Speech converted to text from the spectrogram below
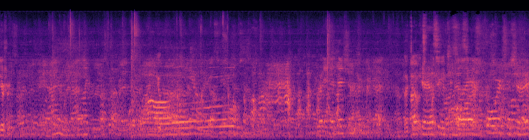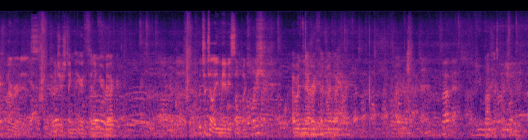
Your turn. Your turn. Back to Okay, I see what you did there. Touche. Whatever it is. Interesting that you're thinning your deck. That should tell you maybe something. I would never thin my deck. Not in this matchup.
